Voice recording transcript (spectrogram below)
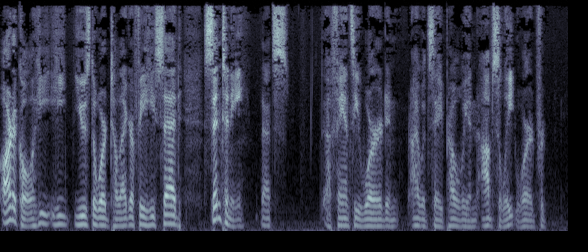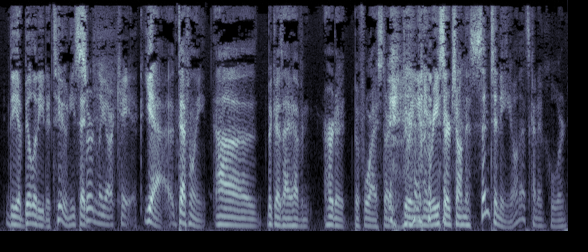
article, he, he used the word telegraphy. He said syntony, that's a fancy word, and I would say probably an obsolete word for the ability to tune. He said, Certainly archaic. yeah, definitely, uh, because I haven't heard it before I started doing any research on this syntony. Oh, that's kind of a cool word.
